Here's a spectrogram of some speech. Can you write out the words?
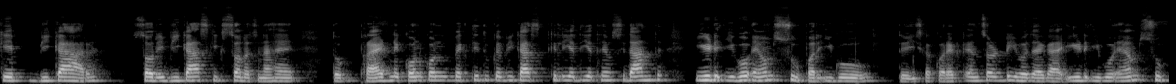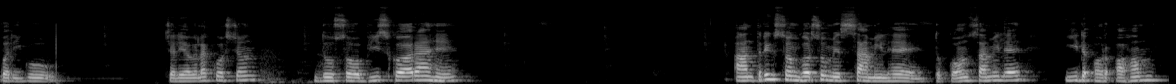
के विकार सॉरी विकास की संरचना है। तो फ्राइड ने कौन कौन व्यक्तित्व के विकास के लिए दिए थे सिद्धांत? ईड, ईगो एवं सुपर ईगो। तो इसका करेक्ट आंसर डी हो जाएगा। ईड, ईगो एवं सुपर ईगो। चलिए अगला क्वेश्चन दो सौ बीस को आ रहा है आंतरिक संघर्षों में शामिल है। तो कौन शामिल है? ईड और अहम,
